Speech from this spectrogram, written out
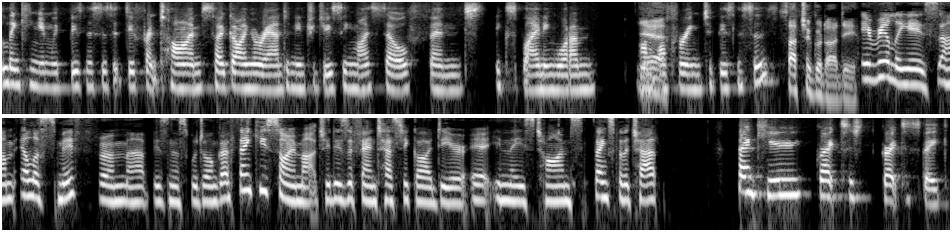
linking in with businesses at different times, so going around and introducing myself and explaining what I'm, I'm Yeah. offering to businesses. Such a good idea. It really is. Um, Ella Smith from uh, Business Wodonga, thank you so much. It is a fantastic idea uh, in these times. Thanks for the chat. Thank you. Great to great to speak.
